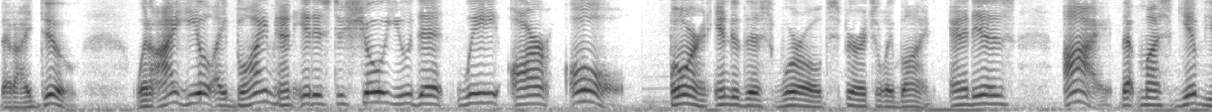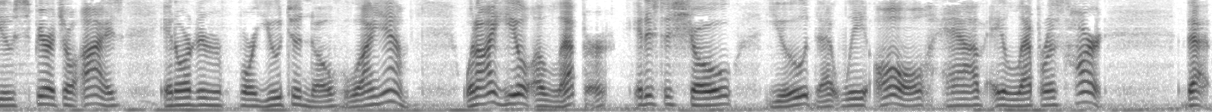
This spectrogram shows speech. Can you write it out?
that I do? When I heal a blind man, it is to show you that we are all born into this world spiritually blind. And it is I that must give you spiritual eyes in order for you to know who I am. When I heal a leper, it is to show you that we all have a leprous heart that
